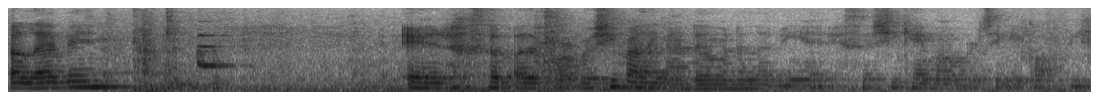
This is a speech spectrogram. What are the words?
11 and some other part, but she probably not done with 11 yet since she came over to get coffee.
